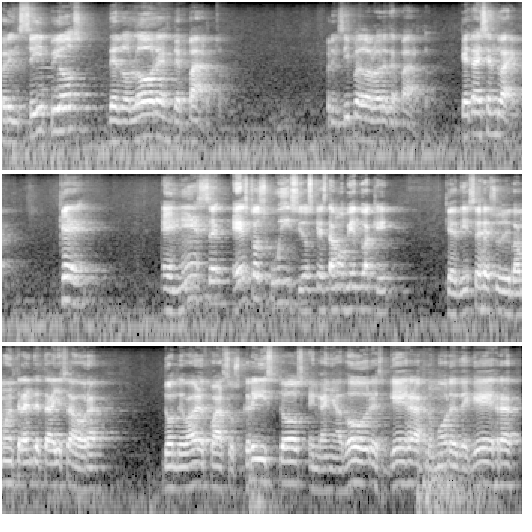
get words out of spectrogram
Principios de dolores de parto. Principio de dolores de parto. ¿Qué está diciendo ahí? Que en ese, estos juicios que estamos viendo aquí, que dice Jesús, y vamos a entrar en detalles ahora, donde va a haber falsos cristos, engañadores, guerras, rumores de guerra,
